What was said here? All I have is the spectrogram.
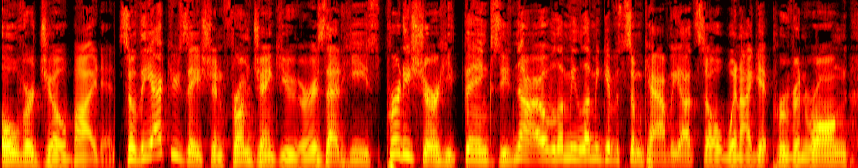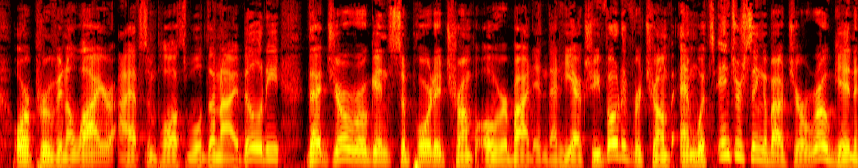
over Joe Biden. So the accusation from Cenk Uygur is that he's pretty sure he thinks he's not, oh, let me, let me give some caveats. So when I get proven wrong or proven a liar, I have some plausible deniability that Joe Rogan supported Trump over Biden, that he actually voted for Trump. And what's interesting about Joe Rogan,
